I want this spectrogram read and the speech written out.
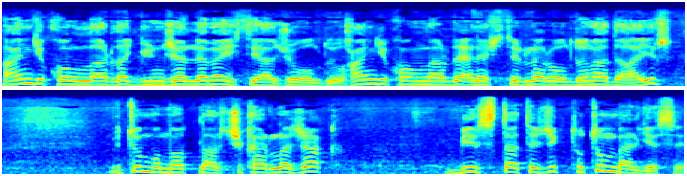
hangi konularda güncelleme ihtiyacı olduğu, hangi konularda eleştiriler olduğuna dair bütün bu notlar çıkarılacak, bir stratejik tutum belgesi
